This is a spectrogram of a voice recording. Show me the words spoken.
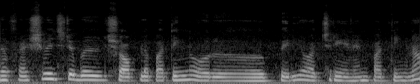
இந்த ஃப்ரெஷ் வெஜிடபிள் ஷாப்பில் பார்த்தீங்கன்னா ஒரு பெரிய ஆச்சரியம் என்னென்னு பார்த்தீங்கன்னா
